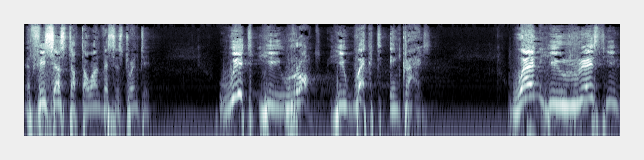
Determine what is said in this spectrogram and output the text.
Ephesians chapter 1, verses 20. Which he wrought, he worked in Christ. When he raised him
